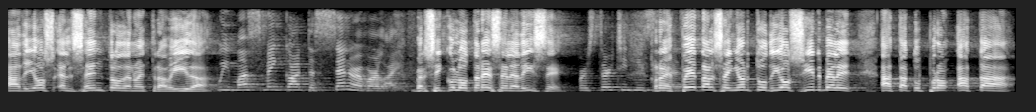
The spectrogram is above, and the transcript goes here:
a Dios el centro de nuestra vida. We must make God the center of our life. Versículo 13 le dice, Verse 13, He says, respeta al Señor tu Dios, sírvele hasta tus pro- hasta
